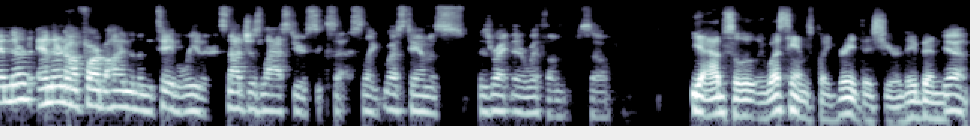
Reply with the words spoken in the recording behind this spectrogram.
and they're and they're not far behind them in the table either. It's not just last year's success. Like West Ham is is right there with them. So yeah, absolutely. West Ham's played great this year. They've been yeah,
